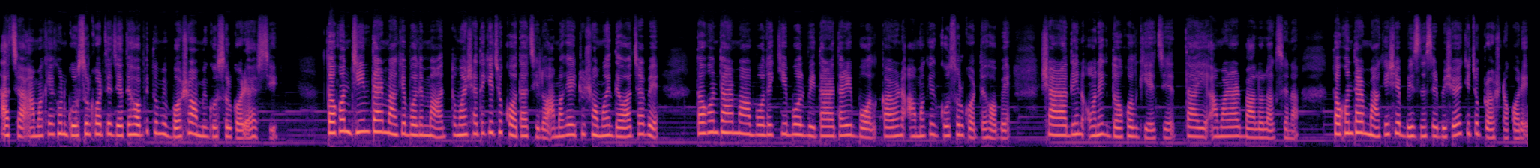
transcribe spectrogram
আচ্ছা আমাকে এখন গোসল করতে যেতে হবে, তুমি বসো, আমি গোসল করে আসছি। তখন জিন তার মাকে বলে, মা, তোমার সাথে কিছু কথা ছিল, আমাকে একটু সময় দেওয়া যাবে? তখন তার মা বলে, কি বলবি? তাড়াতাড়ি বল, কারণ আমাকে গোসল করতে হবে। সারাদিন অনেক দখল গিয়েছে, তাই আমার আর ভালো লাগছে না। তখন তার মাকে সে বিজনেসের বিষয়ে কিছু প্রশ্ন করে।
